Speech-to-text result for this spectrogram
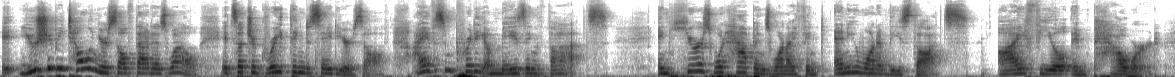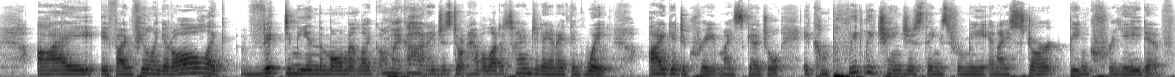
It, you should be telling yourself that as well. It's such a great thing to say to yourself. I have some pretty amazing thoughts. And here's what happens when I think any one of these thoughts I feel empowered. I, if I'm feeling at all like victimy in the moment, like, oh my God, I just don't have a lot of time today. And I think, wait, I get to create my schedule. It completely changes things for me. And I start being creative.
